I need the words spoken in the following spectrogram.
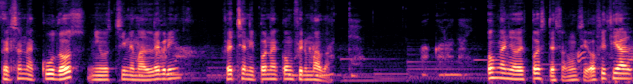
Persona Q2 New Cinema Labyrinth, fecha nipona confirmada. Un año después de su anuncio oficial,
